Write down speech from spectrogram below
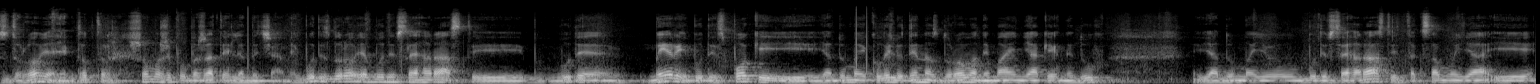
Здоров'я, як доктор, що може побажати глядачам? Як буде здоров'я, буде все гаразд, і буде мир, і буде спокій. І я думаю, коли людина здорова, не має ніяких недуг, я думаю, буде все гаразд. І так само я і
